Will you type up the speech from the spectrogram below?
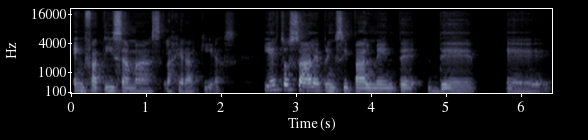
enfatiza más las jerarquías. Y esto sale principalmente de eh,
